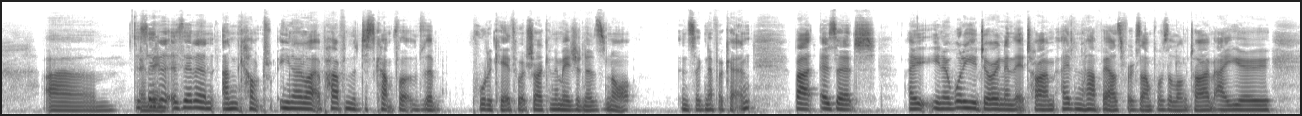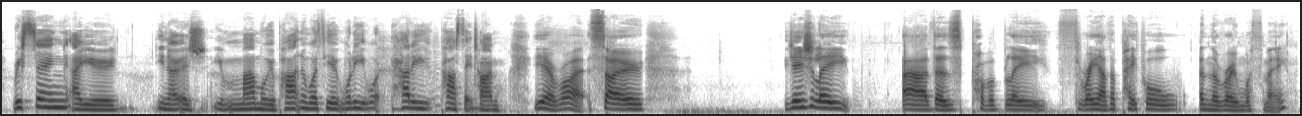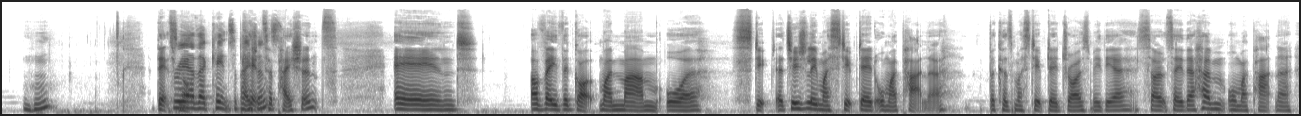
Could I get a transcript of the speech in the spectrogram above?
Um, is, and that, then, a, is that an uncomfortable, you know, like apart from the discomfort of the portacath, which I can imagine is not insignificant, but is it, you know, what are you doing in that time? Eight and a half hours, for example, is a long time. Are you resting? Are you you know, is your mum or your partner with you? What do you? What? How do you pass that time? Yeah, right. So usually uh, there's probably three other people in the room with me. Mm-hmm. That's three other cancer patients. Cancer patients, and I've either got my mum or step. It's usually my stepdad or my partner because my stepdad drives me there. So it's either him or my partner,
